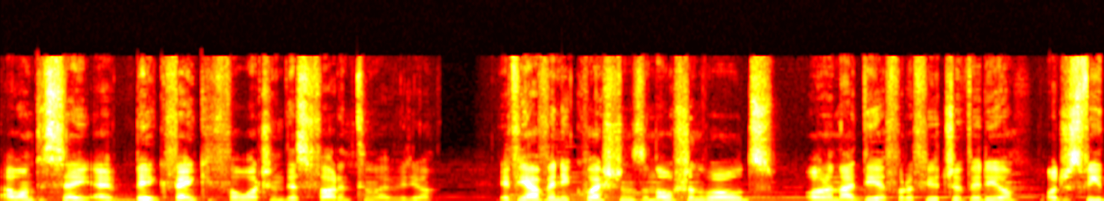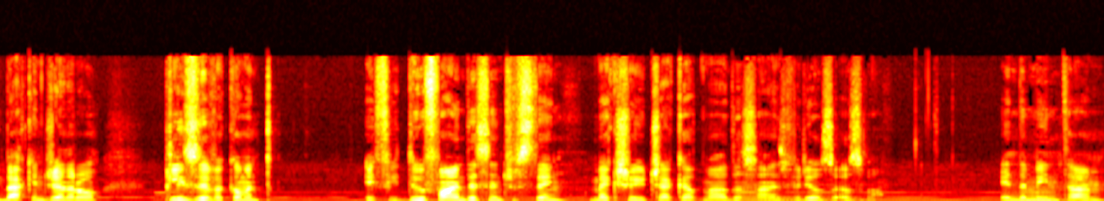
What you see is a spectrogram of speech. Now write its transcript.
I want to say a big thank you for watching this far into my video. If you have any questions on ocean worlds, or an idea for a future video, or just feedback in general, please leave a comment. If you do find this interesting, make sure you check out my other science videos as well. In the meantime,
